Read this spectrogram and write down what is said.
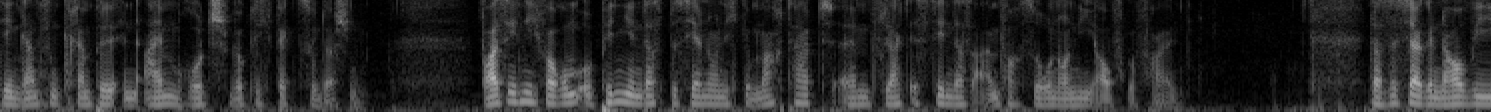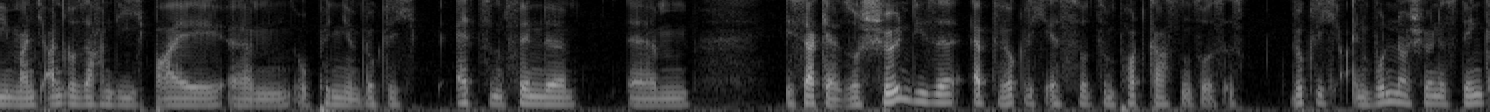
den ganzen Krempel in einem Rutsch wirklich wegzulöschen. Weiß ich nicht, warum Opinion das bisher noch nicht gemacht hat. Ähm, vielleicht ist denen das einfach so noch nie aufgefallen. Das ist ja genau wie manch andere Sachen, die ich bei ähm, Opinion wirklich ätzend finde. Ähm, ich sag ja, so schön diese App wirklich ist, so zum Podcast und so, es ist wirklich ein wunderschönes Ding.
